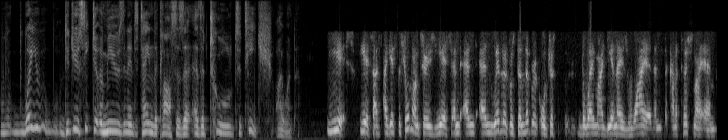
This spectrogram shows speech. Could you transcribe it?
were you? Did you seek to amuse and entertain the class as a as a tool to teach? I wonder. Yes, yes. I, I guess the short answer is yes, and and and whether it was deliberate or just the way my DNA is wired and the kind of person I am,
